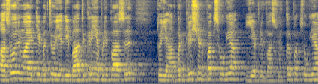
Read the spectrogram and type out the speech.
आसोज माह के बच्चों, यदि बात करें अपने पास तो यहाँ पर कृष्ण पक्ष हो गया, ये अपने पास शुक्ल पक्ष हो गया।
